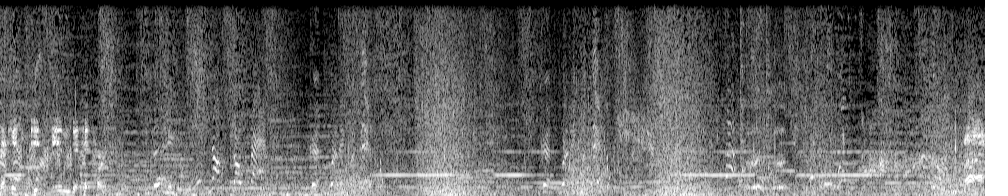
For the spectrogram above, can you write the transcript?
Like, I can't get in to hit her. And. Get ready for this. Get ready for this. ah,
